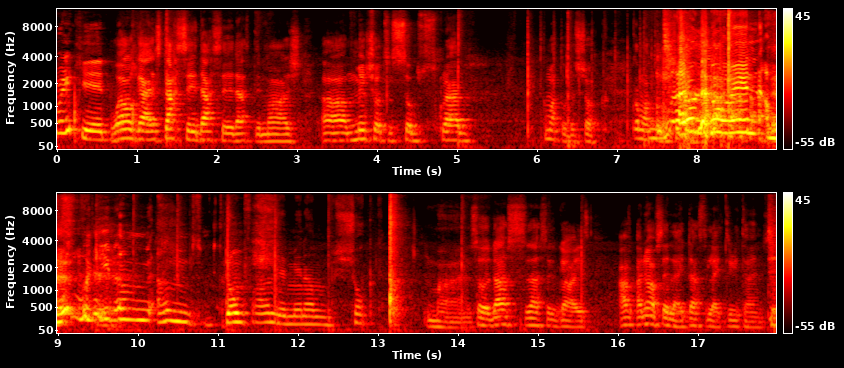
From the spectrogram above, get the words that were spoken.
Freaking. Well, guys, that's it. That's it. That's Dimash. Uh, make sure to subscribe. Come out of the shock. Come out of the shock. I don't know, man. I'm fucking. I'm. I'm dumbfounded, man. I'm shocked. Man, so that's that's it, guys. I, I know I've said like that's like three times, so,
